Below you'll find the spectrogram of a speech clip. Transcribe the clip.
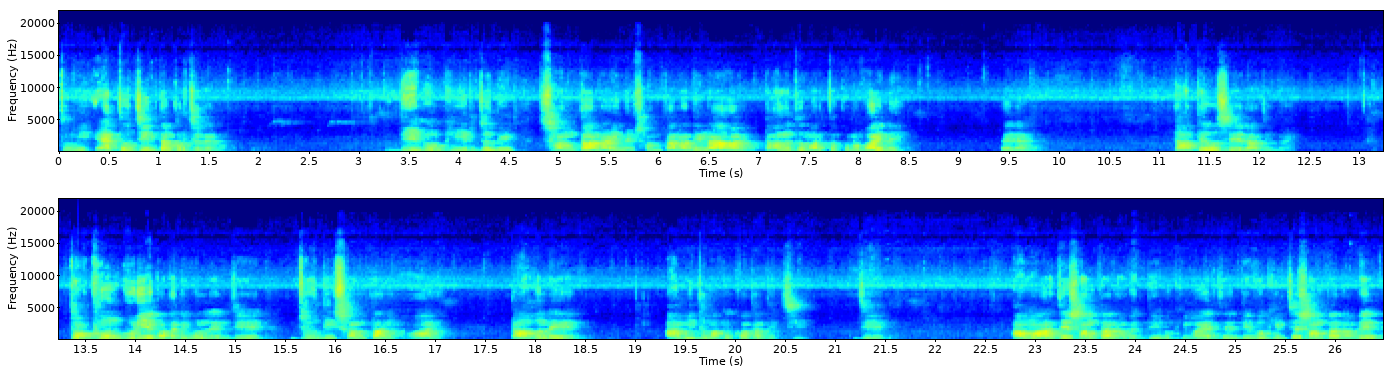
তুমি এত চিন্তা করছ কেন? দেবকীর যদি সন্তানাই সন্তানাদি না হয়, তাহলে তোমার তো কোনো ভয় নেই। তাই না? তাতেও সে রাজি নয় তখন ঘুরিয়ে কথাটি বললেন যে, যদি সন্তান হয়, তাহলে আমি তোমাকে কথা দিচ্ছি যে, আমার যে সন্তান হবে, দেবকী মায়ের যে দেবকীর যে সন্তান হবে,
